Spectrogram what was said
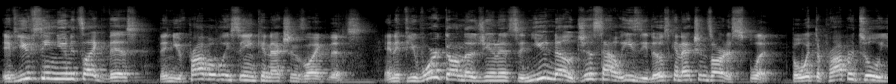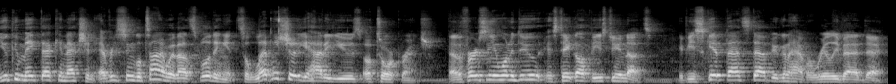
If you've seen units like this, then you've probably seen connections like this. And if you've worked on those units, then you know just how easy those connections are to split. But with the proper tool, you can make that connection every single time without splitting it. So let me show you how to use a torque wrench. Now the first thing you wanna do is take off these two nuts. If you skip that step, you're gonna have a really bad day.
